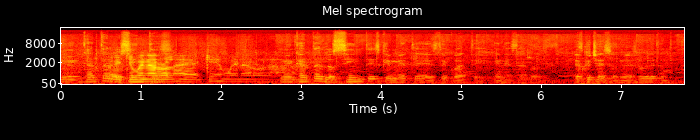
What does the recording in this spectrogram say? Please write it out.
Me encantan Oye, los qué buena rola, eh. Qué buena rola. Me encantan los sintes que mete este cuate en esa rola. Escucha eso, me sube tantito.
